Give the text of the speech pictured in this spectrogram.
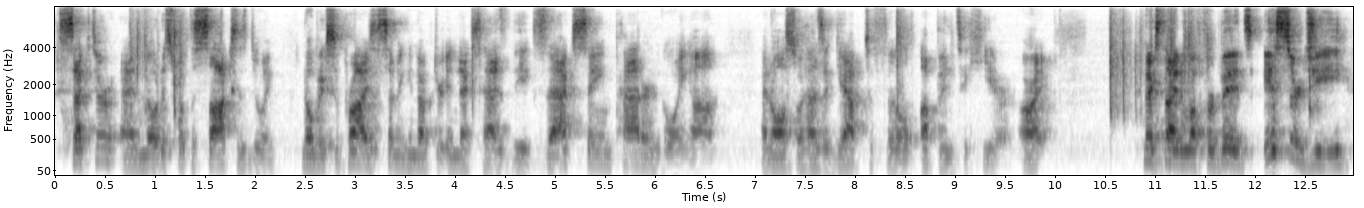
sector. And notice what the SOX is doing. No big surprise, the semiconductor index has the exact same pattern going on and also has a gap to fill up into here. All right. Next item up for bids, Isergy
